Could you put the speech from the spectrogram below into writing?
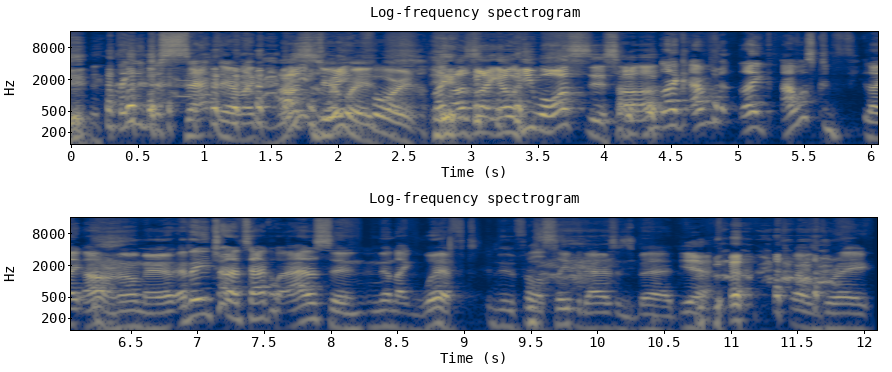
I think you just sat there, like, what I are was you just waiting doing? for it. I was like, "Oh, he wants this, huh?" Like I'm like I was confused. Like I don't know, man. And then he tried to tackle Addison, and then like whiffed, and then fell asleep in Addison's bed. Yeah, That was great.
